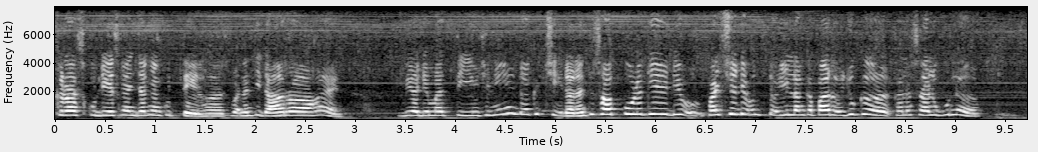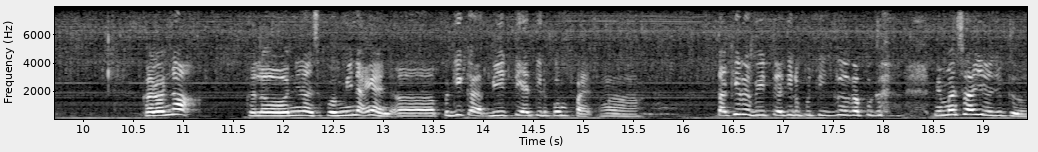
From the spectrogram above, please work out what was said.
keras kudis kan. Jangan kutil. Ha, sebab nanti darah kan. Biar dia mati macam ni. Dah kecil dah. Nanti sapu lagi. Dia, function dia untuk hilangkan parut juga. Kalau selalu guna. Kalau nak. Kalau ni lah siapa minat kan. Uh, pergi kat BT Anti 24. Ha. Tak kira BT Anti 23 ke apa ke. Memang saya juga.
